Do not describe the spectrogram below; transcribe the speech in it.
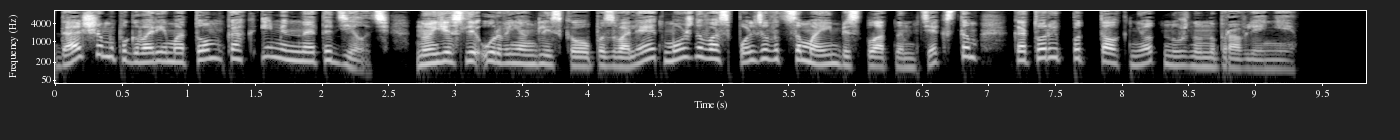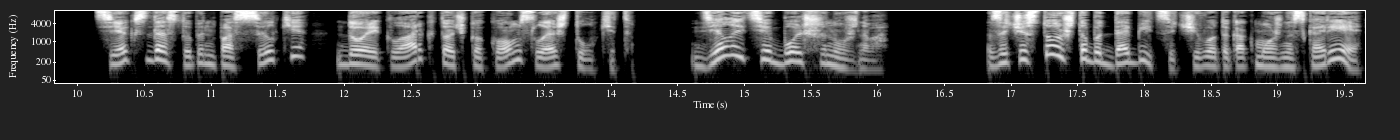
Дальше мы поговорим о том, как именно это делать, но если уровень английского позволяет, можно воспользоваться моим бесплатным текстом, который подтолкнет в нужном направлении. Текст доступен по ссылке doryclark.com toolkit. Делайте больше нужного. Зачастую, чтобы добиться чего-то как можно скорее,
